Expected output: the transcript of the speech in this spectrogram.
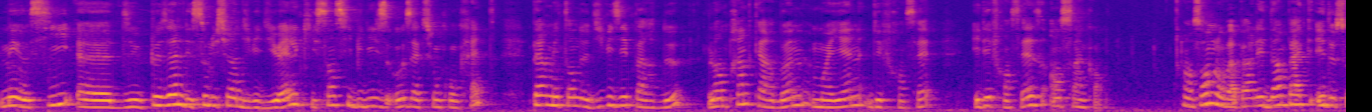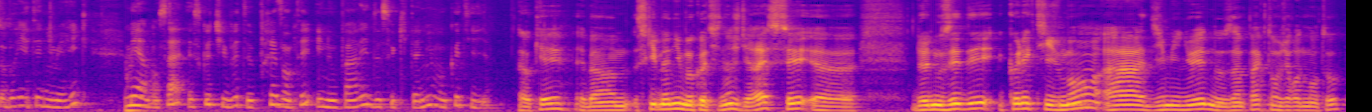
mais aussi euh, du puzzle des solutions individuelles qui sensibilisent aux actions concrètes, permettant de diviser par deux l'empreinte carbone moyenne des Français et des Françaises en 5 ans. Ensemble, on va parler d'impact et de sobriété numérique. Mais avant ça, est-ce que tu veux te présenter et nous parler de ce qui t'anime au quotidien? Ok, eh ben, ce qui m'anime au quotidien, je dirais, c'est euh, de nous aider collectivement à diminuer nos impacts environnementaux.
